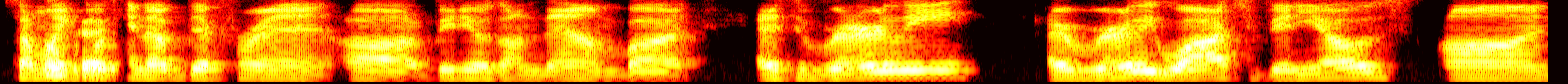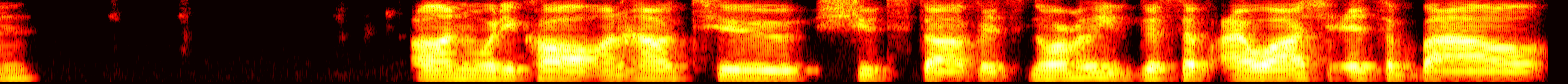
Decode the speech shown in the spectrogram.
so I'm like Okay. looking up different uh, videos on them, but it's rarely I rarely watch videos on on what do you call on how to shoot stuff. It's normally the stuff I watch. It's about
